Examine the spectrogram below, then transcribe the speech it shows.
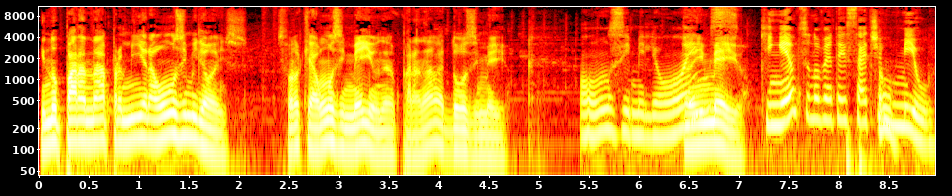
E no Paraná, para mim, era 11 milhões. Você falou que é 11,5, né? O Paraná é 12,5. 11 milhões. Então, e meio. 597 mil.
